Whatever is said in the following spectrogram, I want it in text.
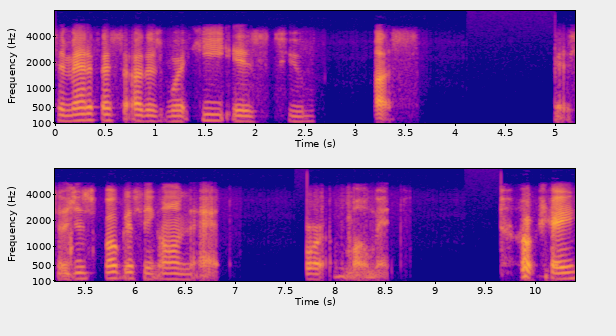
to manifest to others what he is to us. Okay, so just focusing on that for a moment. Okay,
